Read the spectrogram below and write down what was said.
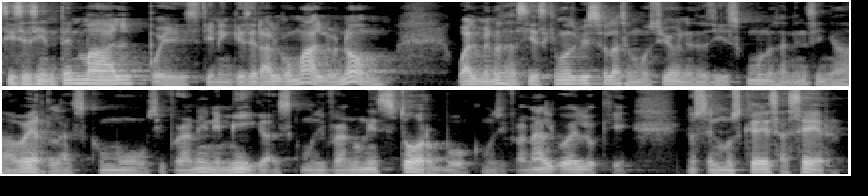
si se sienten mal, pues tienen que ser algo malo, ¿no? O al menos así es que hemos visto las emociones, así es como nos han enseñado a verlas, como si fueran enemigas, como si fueran un estorbo, como si fueran algo de lo que nos tenemos que deshacer.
